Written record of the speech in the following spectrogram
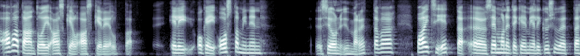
avataan toi askel askeleelta. Eli okei, ostaminen, se on ymmärrettävää, paitsi että semmoinen tekee mieli kysyä, että,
